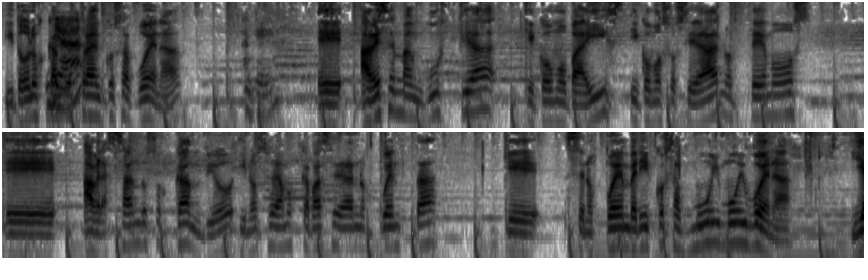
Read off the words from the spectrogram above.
y todos los cambios Ya. traen cosas buenas. Okay. Eh, a veces me angustia que como país y como sociedad no estemos eh, abrazando esos cambios y no seamos capaces de darnos cuenta que se nos pueden venir cosas muy, muy buenas. Y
